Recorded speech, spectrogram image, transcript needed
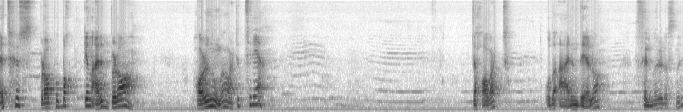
Et høstblad på bakken er et blad. Har det noen gang vært et tre? Det har vært, og det er en del av, selv når det løsner.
